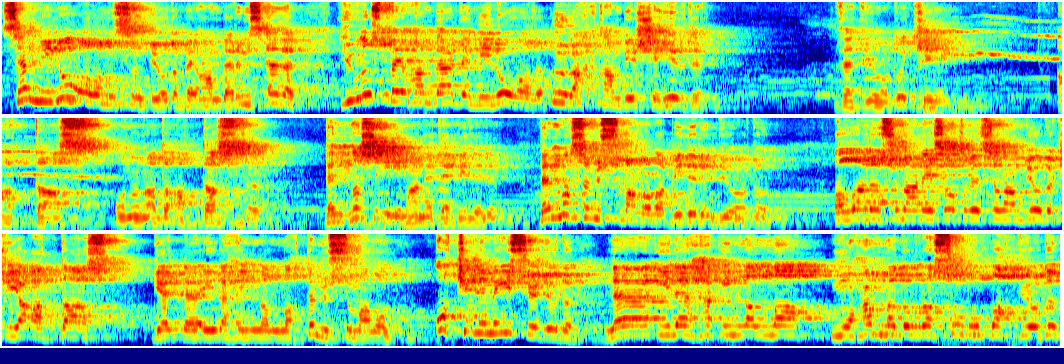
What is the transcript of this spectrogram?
Sen Nilovalı mısın diyordu peygamberimiz. Evet Yunus peygamber de Nilovalı Irak'tan bir şehirdir. Ve diyordu ki Addas onun adı Addas'tır. Ben nasıl iman edebilirim? Ben nasıl Müslüman olabilirim diyordu. Allah Resulü Aleyhisselatü Vesselam diyordu ki ya Addas gel la ilahe illallah de Müslüman ol. O kelimeyi söylüyordu. La ilahe illallah Muhammedur Resulullah diyordu.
